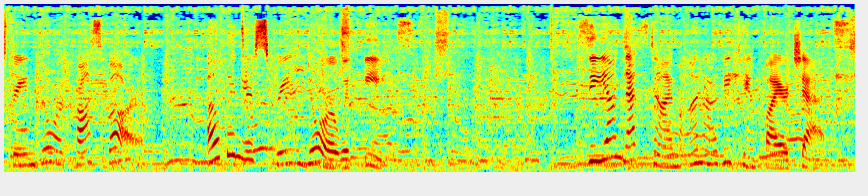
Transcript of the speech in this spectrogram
screen door crossbar. Open your screen door with ease. See ya next time on RV Campfire Chats.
